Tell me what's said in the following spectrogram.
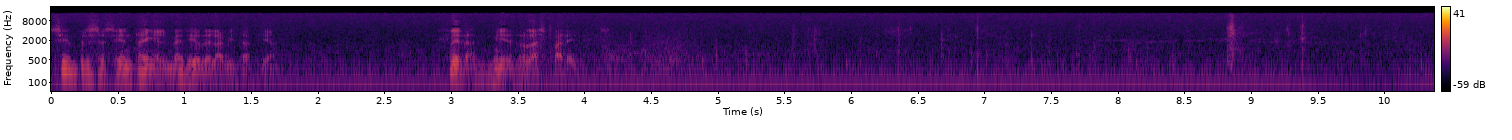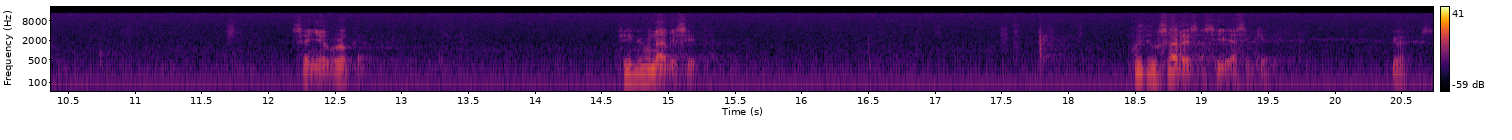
Siempre se sienta en el medio de la habitación. Le dan miedo las paredes. Señor Brooker, tiene una visita. Puede usar esa silla si quiere. Gracias.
